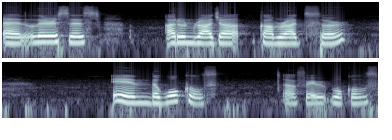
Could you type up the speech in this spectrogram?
and lyricist Arun Raja Kamaraj sir. In the vocals, our favorite vocals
